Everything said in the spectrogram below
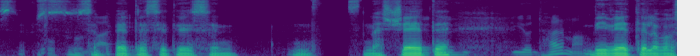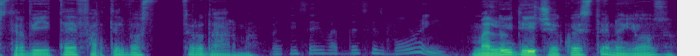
Sapete, siete, sen- nascete, vivete la vostra vita e fate il vostro dharma. Ma lui dice, questo è noioso.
